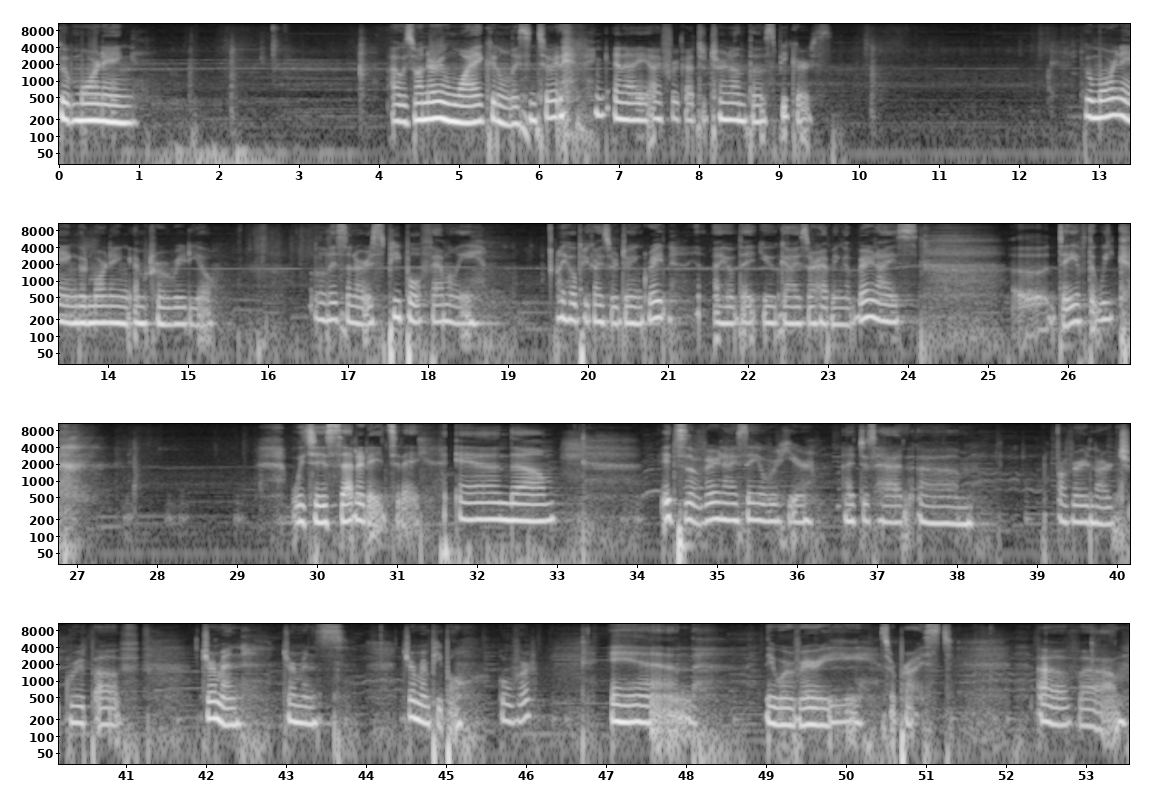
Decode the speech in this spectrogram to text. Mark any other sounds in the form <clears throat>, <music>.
Good morning. I was wondering why I couldn't listen to anything <laughs> and I, I forgot to turn on the speakers. Good morning, good morning, Emcro Radio. Listeners, people, family. I hope you guys are doing great. I hope that you guys are having a very nice uh, day of the week. <laughs> which is Saturday today. And um, it's a very nice day over here. I just had um, a very large group of German Germans German people over and they were very surprised of um,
